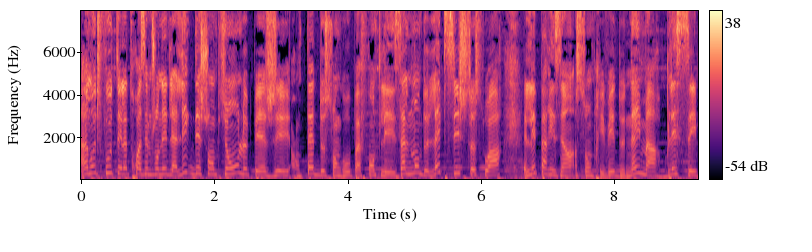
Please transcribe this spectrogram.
Un mot de foot et la troisième journée de la Ligue des Champions. Le PSG, en tête de son groupe, affronte les Allemands de Leipzig ce soir. Les Parisiens sont privés de Neymar, blessé.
